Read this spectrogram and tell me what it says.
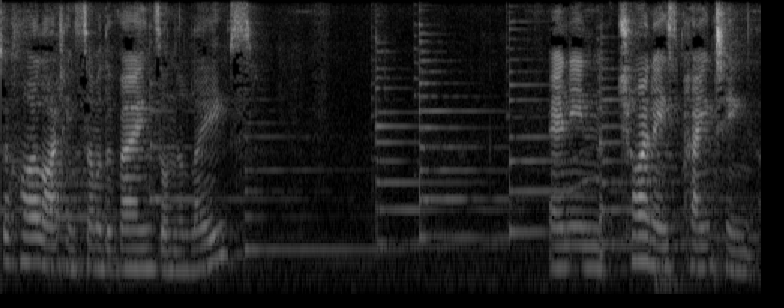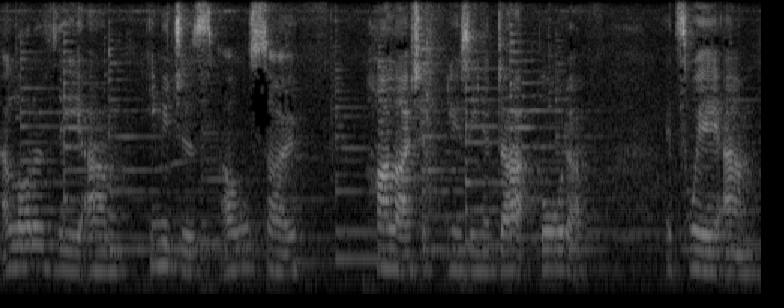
So highlighting some of the veins on the leaves. And in Chinese painting, a lot of the um, images are also highlighted using a dark border. It's where, um,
